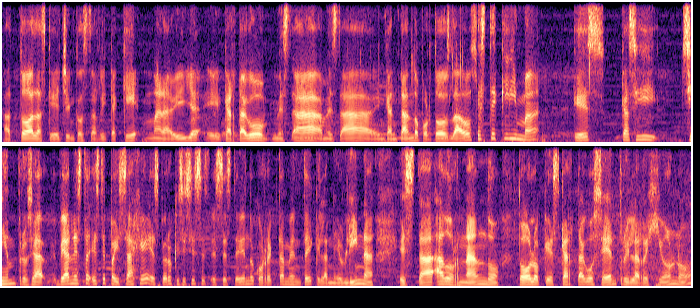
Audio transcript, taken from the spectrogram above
a todas las que he hecho en Costa Rica. Qué maravilla, eh, Cartago me está, me está encantando por todos lados. Este clima es casi siempre, o sea, vean este paisaje, espero que sí se, se, esté viendo correctamente, que la neblina está adornando todo lo que es Cartago Centro y la región, ¿no?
